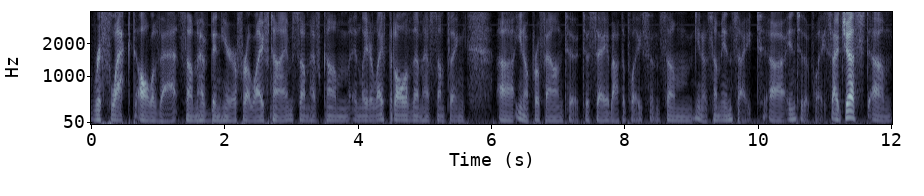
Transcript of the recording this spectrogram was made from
reflect all of that. Some have been here for a lifetime, some have come in later life, but all of them have something uh, you know, profound to, to say about the place and some, you know, some insight uh, into the place. I just um,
